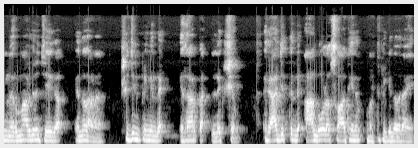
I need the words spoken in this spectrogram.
നിർമ്മാർജനം ചെയ്യുക എന്നതാണ് ഷിജിൻ പിങ്ങിന്റെ യഥാർത്ഥ ലക്ഷ്യം. രാജ്യത്തിന്റെ ആഗോള സ്വാധീനം വർദ്ധിപ്പിക്കുന്നതിനായി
